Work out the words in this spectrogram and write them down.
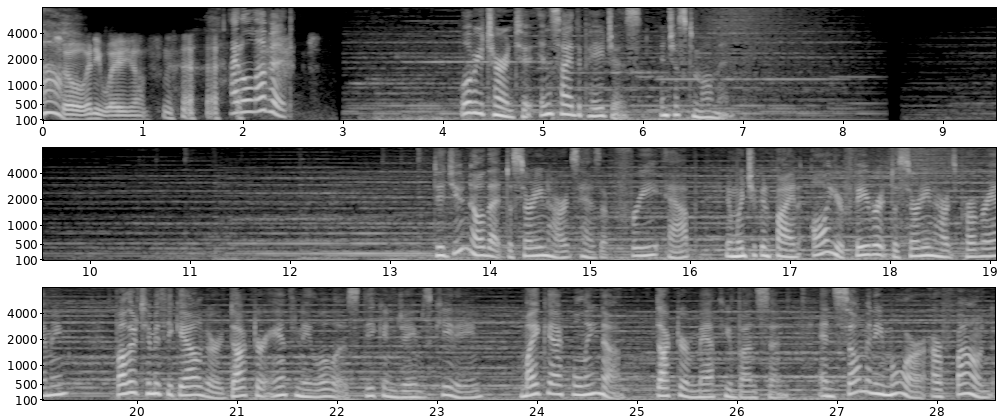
Oh, so, anyway, uh, I love it. We'll return to Inside the Pages in just a moment. Did you know that Discerning Hearts has a free app in which you can find all your favorite Discerning Hearts programming? Father Timothy Gallagher, Dr. Anthony Lilles, Deacon James Keating, Mike Aquilina, Dr. Matthew Bunson, and so many more are found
